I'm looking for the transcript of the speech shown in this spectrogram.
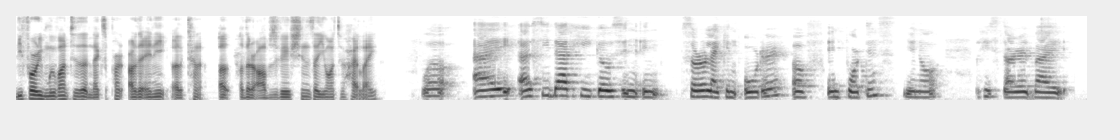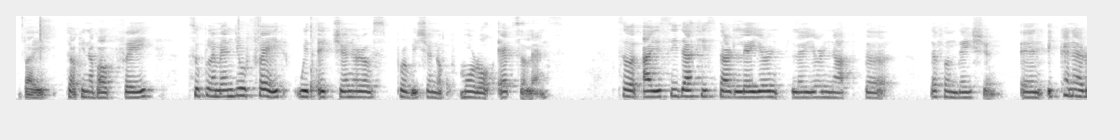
before we move on to the next part, are there any uh, kind of uh, other observations that you want to highlight? Well, I I see that he goes in in sort of like an order of importance. You know, he started by by talking about faith. Supplement your faith with a generous provision of moral excellence. So I see that he started layering layering up the the foundation, and it kind of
